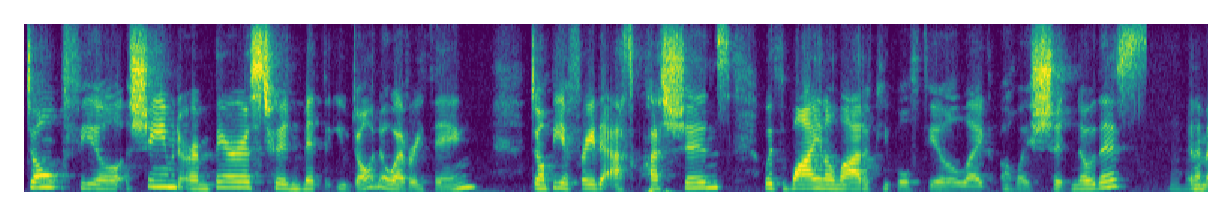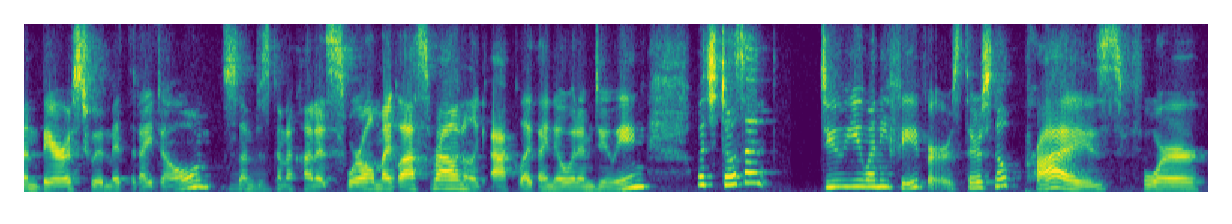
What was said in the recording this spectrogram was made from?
don't feel ashamed or embarrassed to admit that you don't know everything. Don't be afraid to ask questions. With wine, a lot of people feel like, oh, I should know this. Mm-hmm. And I'm embarrassed to admit that I don't. So mm-hmm. I'm just going to kind of swirl my glass around and like act like I know what I'm doing, which doesn't do you any favors. There's no prize for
